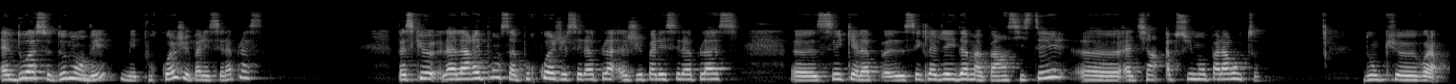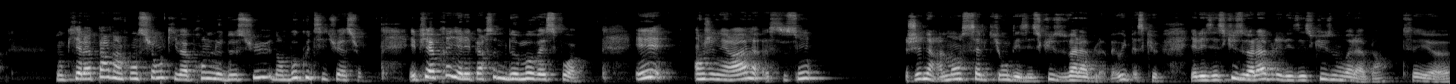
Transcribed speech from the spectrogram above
elle doit se demander mais pourquoi je vais pas laisser la place? Parce que la, réponse à pourquoi je ne pas laisser la place, euh, c'est que la vieille dame n'a pas insisté, euh, elle tient absolument pas la route. Donc voilà, donc il y a la part d'inconscient qui va prendre le dessus dans beaucoup de situations. Et puis après, il y a les personnes de mauvaise foi. Et en général, ce sont généralement celles qui ont des excuses valables. Ben oui, parce que il y a les excuses valables et les excuses non valables. Hein. C'est euh,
